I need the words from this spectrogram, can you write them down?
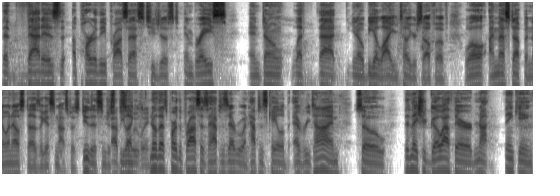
that that is a part of the process to just embrace and don't let that you know be a lie you tell yourself of well i messed up and no one else does i guess i'm not supposed to do this and just Absolutely. be like no that's part of the process it happens to everyone it happens to caleb every time so then they should go out there not thinking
